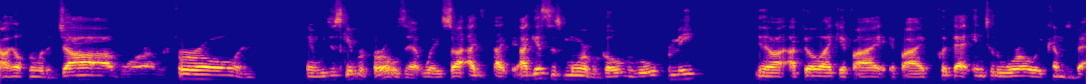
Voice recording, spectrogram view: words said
I'll help them with a job or a referral, and and we just get referrals that way. So I, I, I guess it's more of a golden rule for me. You know, I feel like if I if I put that into the world, it comes back.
